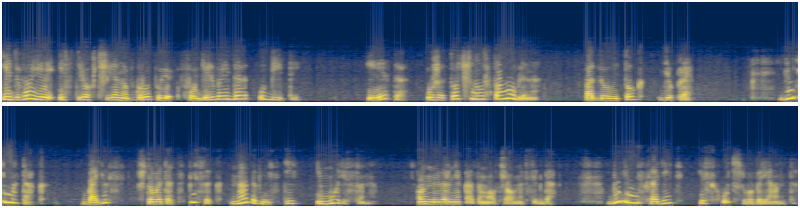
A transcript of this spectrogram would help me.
и двое из трех членов группы Фогельвейда убиты. И это уже точно установлено, подвел итог Дюпре. Видимо, так. Боюсь, что в этот список надо внести и Моррисона. Он наверняка замолчал навсегда. Будем исходить из худшего варианта.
